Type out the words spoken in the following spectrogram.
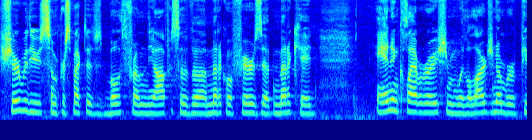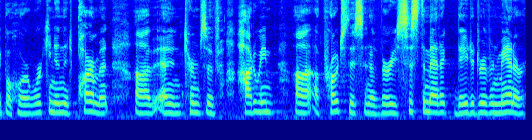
share with you some perspectives both from the Office of uh, Medical Affairs at Medicaid and in collaboration with a large number of people who are working in the department uh, in terms of how do we uh, approach this in a very systematic, data-driven manner,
